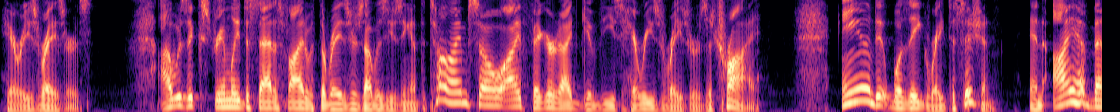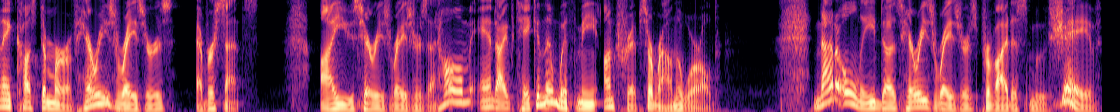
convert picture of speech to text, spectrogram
Harry's Razors. I was extremely dissatisfied with the razors I was using at the time, so I figured I'd give these Harry's razors a try. And it was a great decision, and I have been a customer of Harry's razors ever since. I use Harry's razors at home, and I've taken them with me on trips around the world. Not only does Harry's razors provide a smooth shave,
